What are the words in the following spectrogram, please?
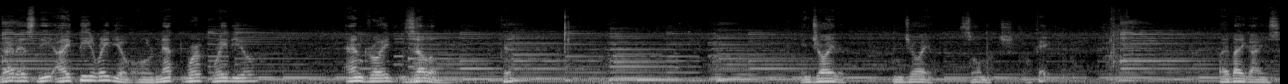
That is the IP radio or network radio Android Zello. Okay? Enjoy it. Enjoy it so much. Okay? Bye bye, guys.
